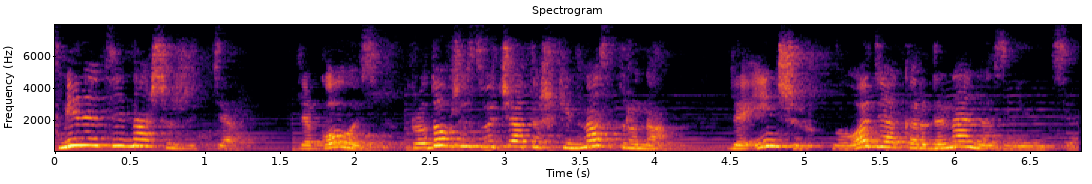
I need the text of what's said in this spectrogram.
Зміниться й наше життя. Для когось продовжить звучати шкільна струна, для інших мелодія кардинально зміниться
